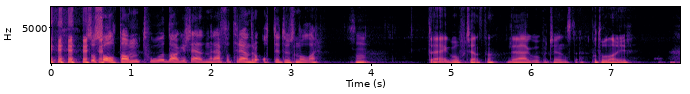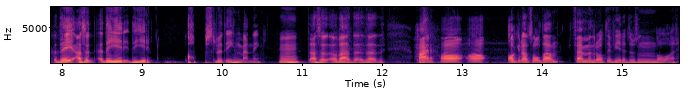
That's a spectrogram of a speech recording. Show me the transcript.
Så solgte han den to dager senere for 380 000 dollar. Det er god fortjeneste Det er god fortjeneste. på to dager. Det, altså, det, gir, det gir absolutt ingen mening. Mm. Det, altså, det, det, det, her har akkurat solgt den. 584 000 dollar.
